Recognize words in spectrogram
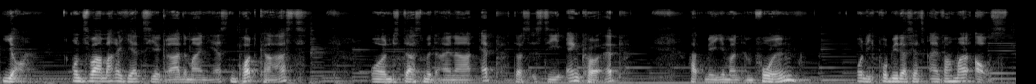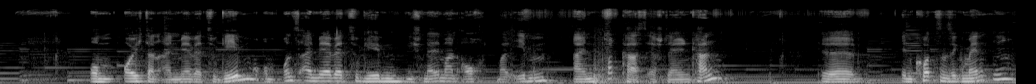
Ja, und zwar mache ich jetzt hier gerade meinen ersten Podcast und das mit einer App, das ist die Anchor App, hat mir jemand empfohlen und ich probiere das jetzt einfach mal aus. Um euch dann einen Mehrwert zu geben, um uns einen Mehrwert zu geben, wie schnell man auch mal eben einen Podcast erstellen kann. Äh, in kurzen Segmenten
